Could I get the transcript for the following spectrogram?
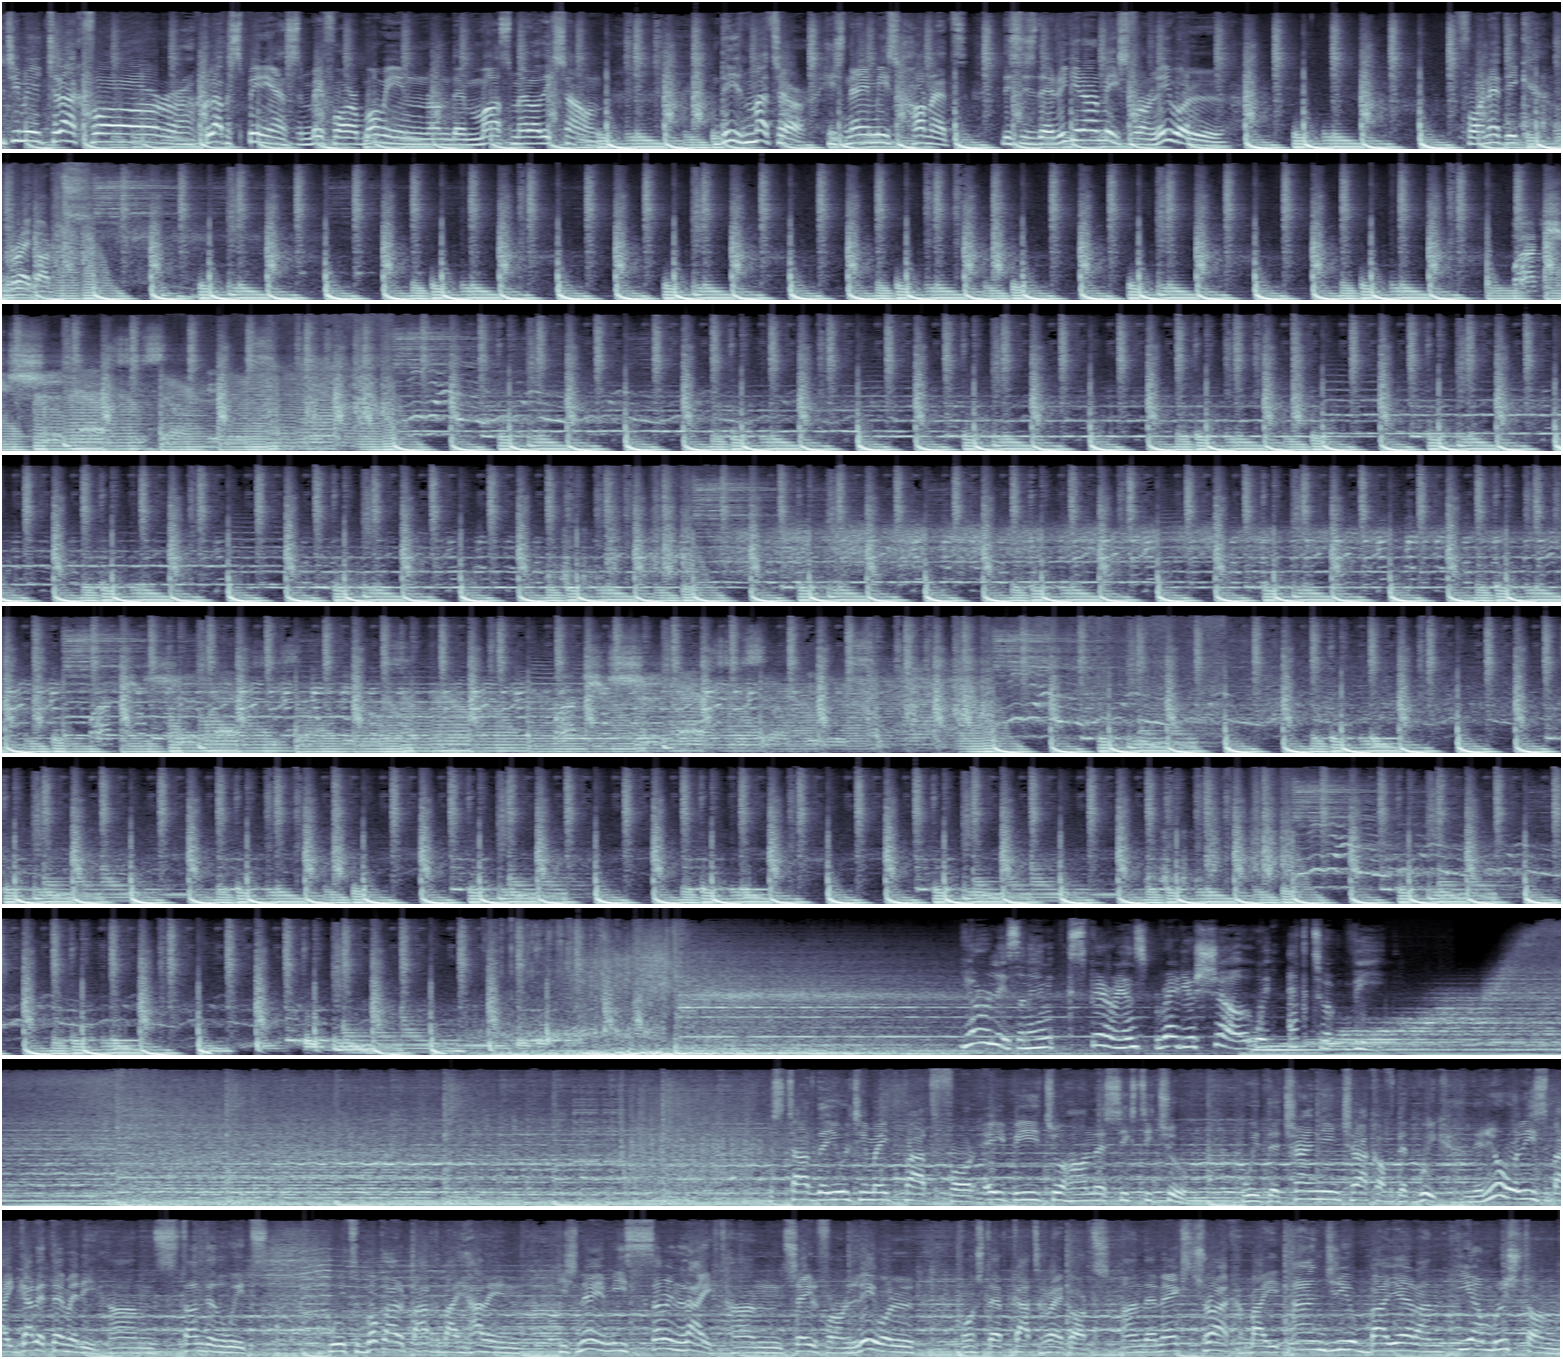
Ultimate track for club experience before moving on the most melodic sound. This matter, his name is Hornet. This is the original mix from label Phonetic Records. Experience Radio Show with Hector V. Start the ultimate path for AP 262 with the trending track of the week, the new release by Gareth Emery and Standerwick with vocal part by HALIENE. His name is Saving Light and sale from label Monster Cat Records. And the next track by Andrew Bayer and Ilan Bluestone.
